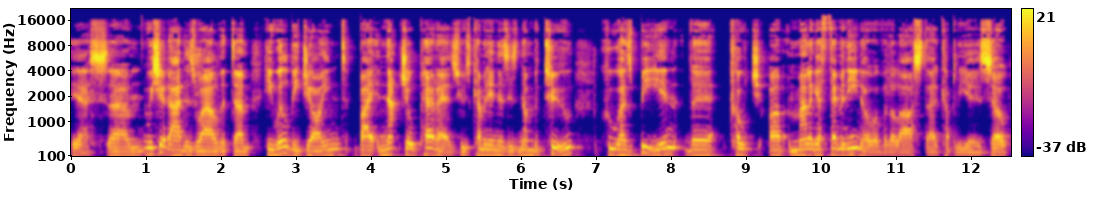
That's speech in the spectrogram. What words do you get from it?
Yes, um, we should add as well that um, he will be joined by Nacho Perez, who's coming in as his number two, who has been the coach of Malaga Femenino over the last uh, couple of years. So,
